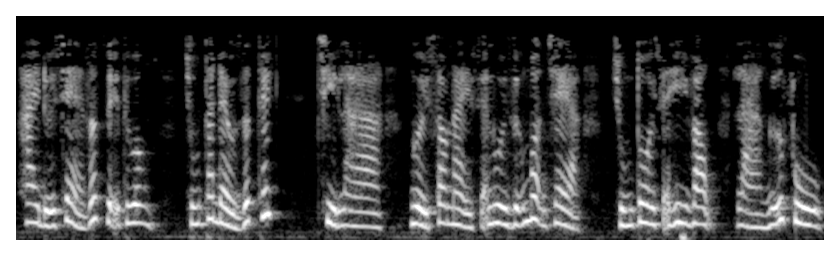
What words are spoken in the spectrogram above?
Hai đứa trẻ rất dễ thương, chúng ta đều rất thích, chỉ là người sau này sẽ nuôi dưỡng bọn trẻ, chúng tôi sẽ hy vọng là ngữ phù.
